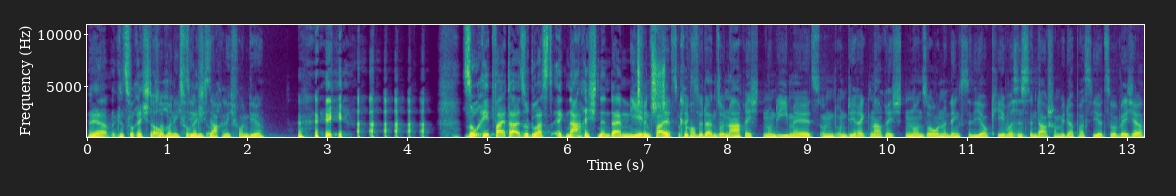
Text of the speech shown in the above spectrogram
Ja, kannst du recht Das auch. ist aber nicht ziemlich sachlich von dir. so, red weiter. Also du hast äh, Nachrichten in deinem Jedenfalls kriegst du dann so Nachrichten und E-Mails und, und Direktnachrichten und so und dann denkst du dir, okay, was ist denn da schon wieder passiert? So, welche,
